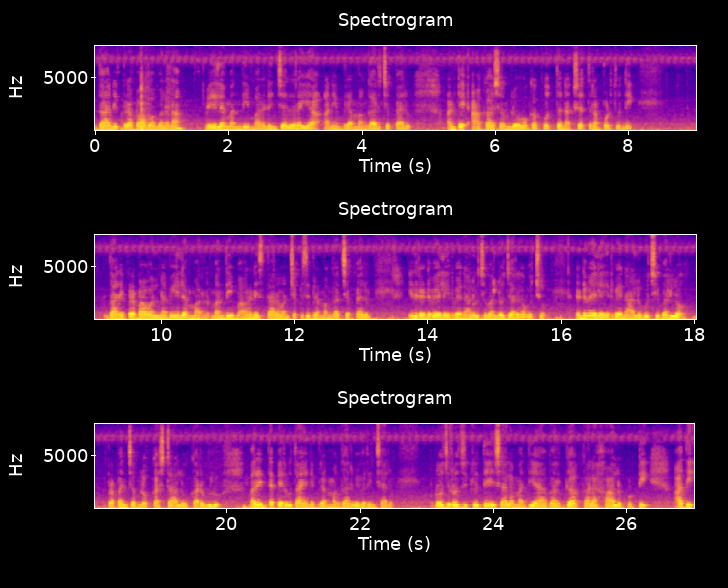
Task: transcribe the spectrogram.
దాని ప్రభావం వలన వేల మంది మరణించదరయ్యా అని బ్రహ్మంగారు చెప్పారు. అంటే ఆకాశంలో ఒక కొత్త నక్షత్రం పుడుతుంది. దాని ప్రభావాలను వేల మర మంది మరణిస్తారు అని చెప్పేసి బ్రహ్మంగారు చెప్పారు. ఇది రెండు వేల ఇరవై నాలుగు చివరిలో జరగవచ్చు. రెండు వేల ఇరవై నాలుగు చివరిలో ప్రపంచంలో కష్టాలు కరువులు మరింత పెరుగుతాయని బ్రహ్మంగారు వివరించారు. రోజు రోజుకి దేశాల మధ్య వర్గ కలహాలు పుట్టి అది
